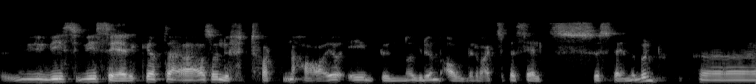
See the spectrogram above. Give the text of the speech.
vi, vi, ser ikke at er, altså Luftfarten har jo i bunn og grunn aldri vært spesielt sustainable. Eh,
